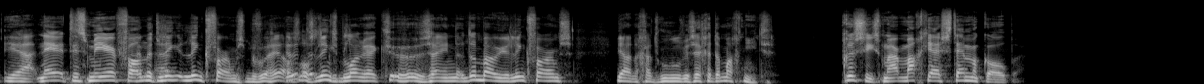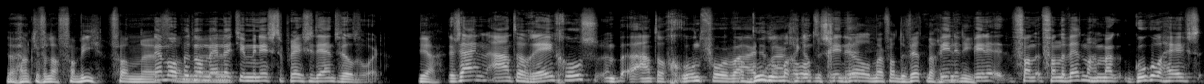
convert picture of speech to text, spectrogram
ja, nee, het is meer van. En met link, linkfarms bijvoorbeeld. Als, als links belangrijk zijn, dan bouw je linkfarms. Ja, dan gaat Google weer zeggen dat mag niet. precies, maar mag jij stemmen kopen? Dat hangt er vanaf van wie. Van, eh, Nee, maar op van, het moment eh, dat je minister-president wilt worden. Ja. Er zijn een aantal regels, een aantal grondvoorwaarden. Van Google mag ik dat misschien binnen- wel, maar van de wet mag ik binnen, het niet. binnen, van, van de wet mag, maar Google heeft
